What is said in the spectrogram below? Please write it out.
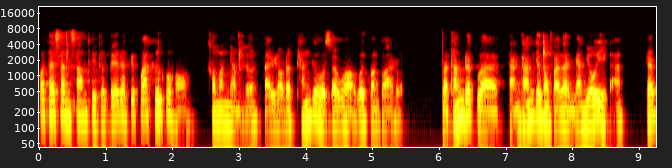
có thể xanh xong thì thực tế ra cái quá khứ của họ không ăn nhầm nữa, tại vì họ đã thắng cái hồ sơ của họ với quan tòa rồi. Và thắng rất là thẳng thắn chứ không phải là gian dối gì cả. Hết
